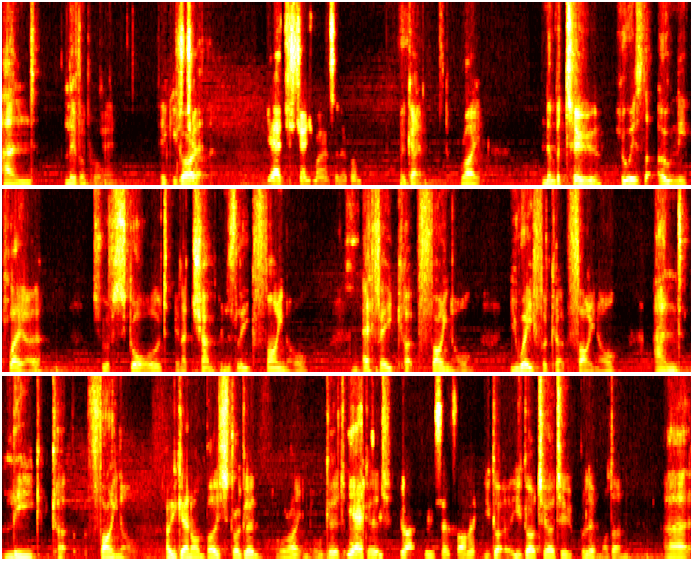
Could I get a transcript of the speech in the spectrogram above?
and Liverpool? Okay. Think you Just got check. it? Yeah, just change my answer, no problem. Okay, right. Number two, who is the only player to have scored in a Champions League final, FA Cup final, UEFA Cup final, and League Cup final? How you getting on, boys? Struggling? All right, all good. Yeah, all good. two, two so far, mate. You got you got two out of two. Brilliant. Well done. Uh,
